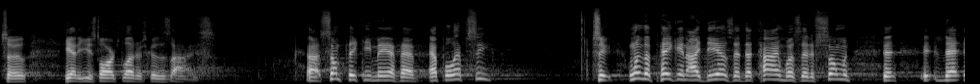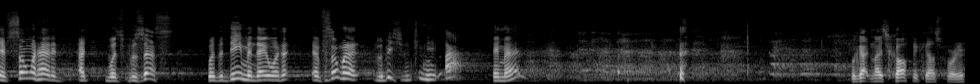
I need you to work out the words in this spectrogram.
So he had to use large letters because his eyes. Uh, some think he may have had epilepsy. See, one of the pagan ideas at the time was that if someone that, that if someone had a, a, was possessed with a demon, they would. If someone had ah, amen. we got nice coffee cups for you.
